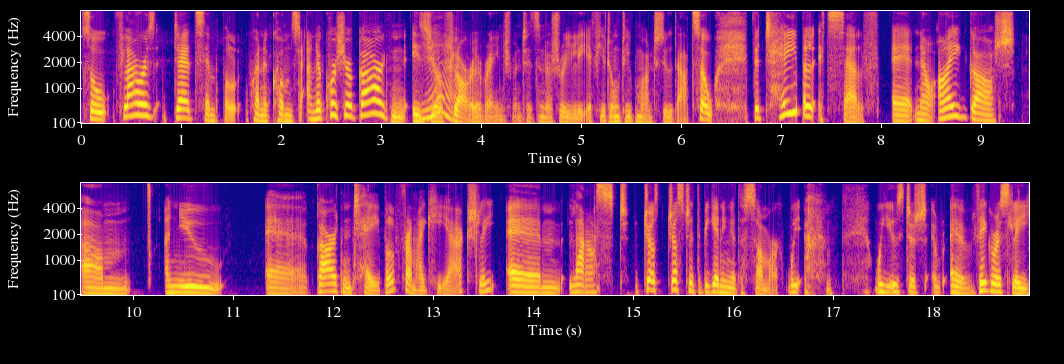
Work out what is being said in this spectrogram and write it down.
So flowers, dead simple when it comes to, and of course your garden is your floral arrangement, isn't it? Really, if you don't even want to do that. So the table itself. Uh, now I got um, a new. Uh, garden table from IKEA actually um, last just just at the beginning of the summer we we used it uh, vigorously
